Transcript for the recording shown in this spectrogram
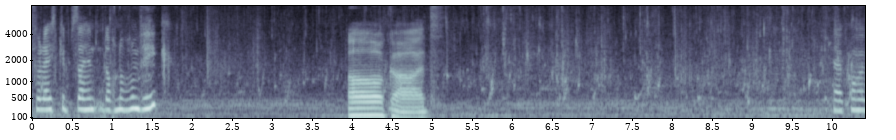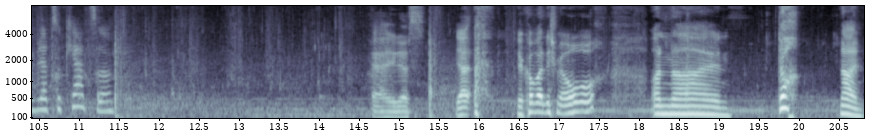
Vielleicht gibt's da hinten doch noch einen Weg. Oh Gott. Ja, kommen wir wieder zur Kerze. Ey, das... Ja, hier kommen wir nicht mehr hoch. Oh nein. Doch! Nein.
